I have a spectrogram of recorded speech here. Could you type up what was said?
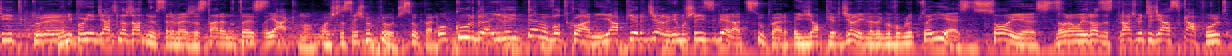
cheat, który no, nie powinien działać na żadnym serwerze, stary, no to jest jak no? O, jeszcze dostaliśmy klucz, super. O kurde, ile itemów odchłani, ja pierdzielę, nie muszę nic zbierać, super. Ja pierdzielę, ile tego w ogóle tutaj jest, co jest? Dobra, moi drodzy, sprawdźmy, czy działa scaffold.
